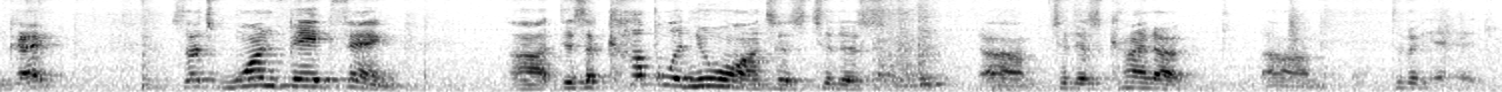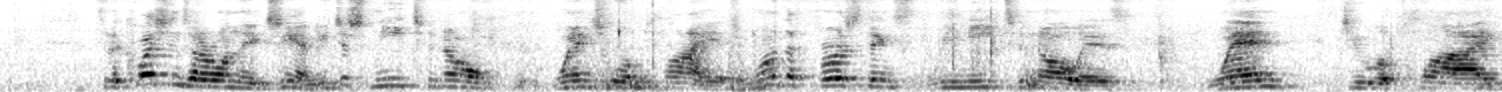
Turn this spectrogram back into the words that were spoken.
okay? So that's one big thing. Uh, there's a couple of nuances to this, um, to this kind of, um, to the, to the questions that are on the exam. You just need to know when to apply it. One of the first things we need to know is when do you apply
